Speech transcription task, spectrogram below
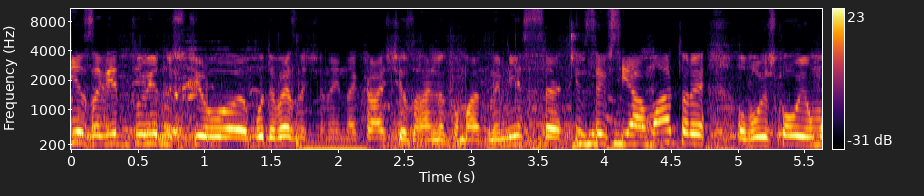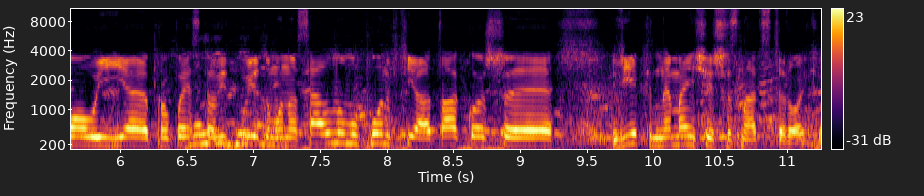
І за відповідністю буде визначене найкраще загальнокомандне місце. Це всі аматори. Обов'язковою умовою є прописка в відповідному населеному пункті, а також е, вік не менше 16 років.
